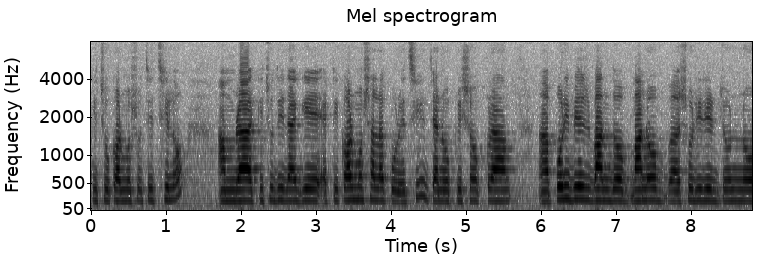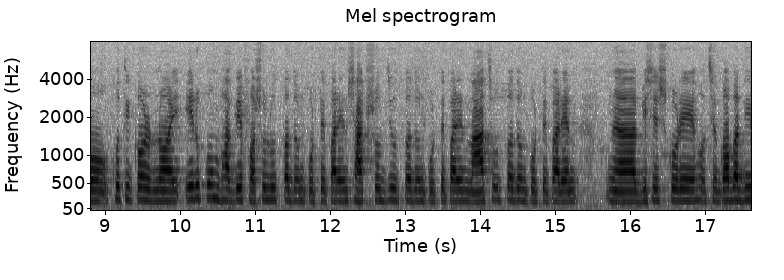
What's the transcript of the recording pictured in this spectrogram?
কিছু কর্মসূচি ছিল। আমরা কিছুদিন আগে একটি কর্মশালা করেছি যেন কৃষকরা পরিবেশ বান্ধব, মানব শরীরের জন্য ক্ষতিকর নয়, এরকমভাবে ফসল উৎপাদন করতে পারেন, শাকসবজি উৎপাদন করতে পারেন, মাছ উৎপাদন করতে পারেন বিশেষ করে হচ্ছে গবাদি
